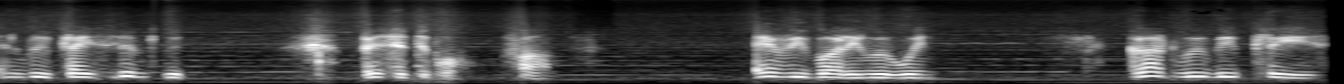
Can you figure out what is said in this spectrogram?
and replace them with vegetable farms. Everybody will win. God will be pleased.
